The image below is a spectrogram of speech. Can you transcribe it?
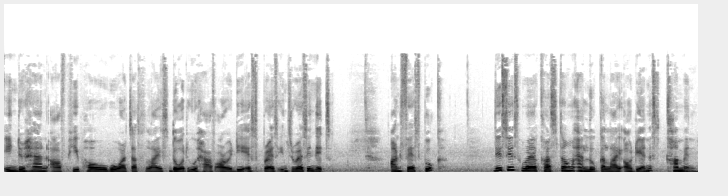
in the hand of people who are just like those who have already expressed interest in it. On Facebook, this is where custom and lookalike audience come in.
